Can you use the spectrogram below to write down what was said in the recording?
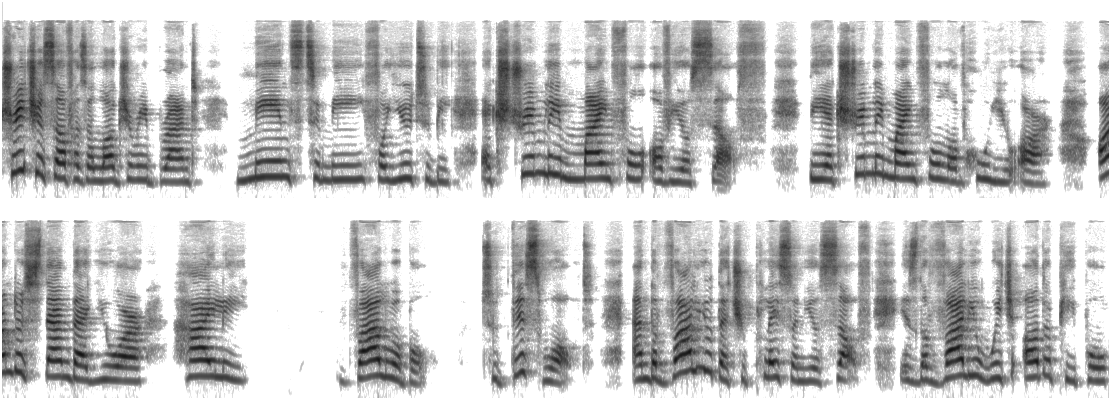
treat yourself as a luxury brand means to me for you to be extremely mindful of yourself. Be extremely mindful of who you are. Understand that you are highly valuable to this world. And the value that you place on yourself is the value which other people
